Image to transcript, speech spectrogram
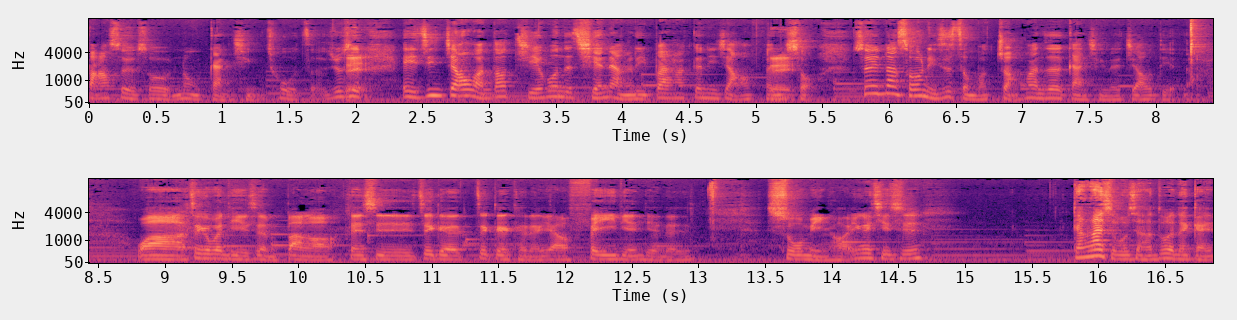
八岁的时候有那种感情挫折，就是对诶已经交往到结婚的前两个礼拜，他跟你讲要分手，所以那时候你是怎么转换这个感情的焦点呢？哇，这个问题也是很棒哦，但是这个这个可能要费一点点的说明哈、因为其实刚开始我想很多人的感，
